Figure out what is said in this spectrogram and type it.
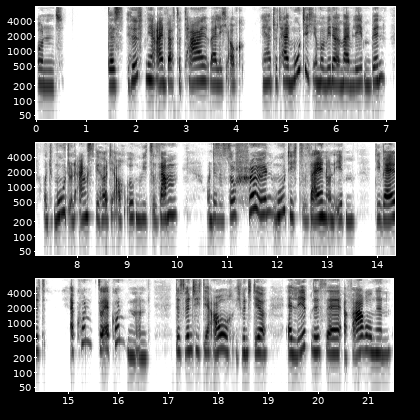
Und das hilft mir einfach total, weil ich auch ja total mutig immer wieder in meinem Leben bin. Und Mut und Angst gehört ja auch irgendwie zusammen. Und es ist so schön, mutig zu sein und eben die Welt erkund zu erkunden. Und das wünsche ich dir auch. Ich wünsche dir Erlebnisse, Erfahrungen,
